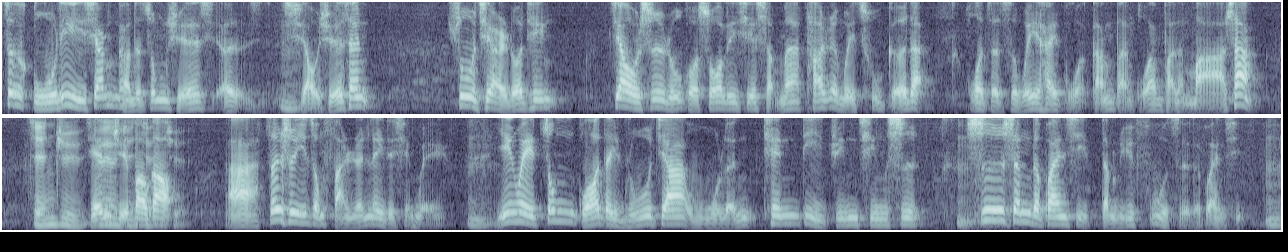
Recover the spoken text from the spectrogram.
这个鼓励香港的中学呃小学生竖起耳朵听，教师如果说了一些什么他认为出格的，或者是危害国港版国安法的，马上检举检举报告啊，这是一种反人类的行为。嗯，因为中国的儒家五伦天地君亲师，师生的关系等于父子的关系。嗯。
